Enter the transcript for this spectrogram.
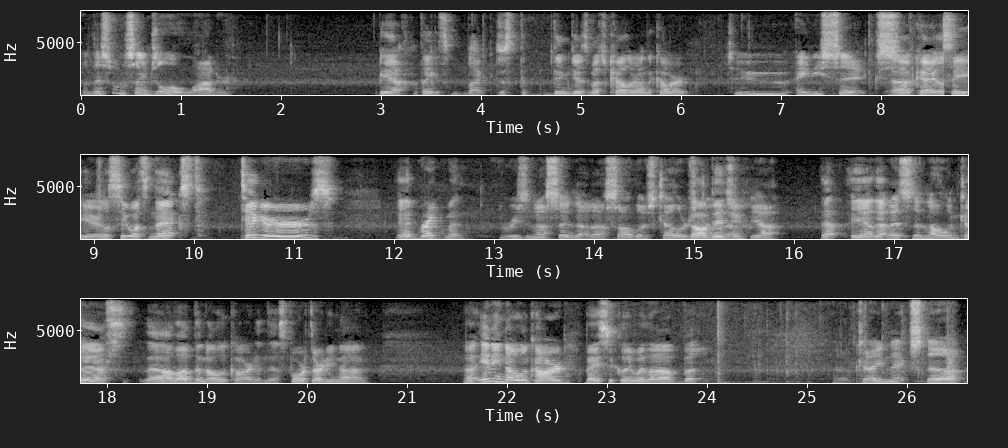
Well, this one seems a little wider. Yeah, I think it's like just the, didn't get as much color on the card. 286. Okay, let's see here. Let's see what's next. Tiggers, Ed Brinkman. the reason I said that, I saw those colors. Oh, did you? up. Yeah. That yeah, that That's the Nolan colors. yes. I love the Nolan card in this. 439. Uh, any Nolan card, basically we love, but Okay, next up,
